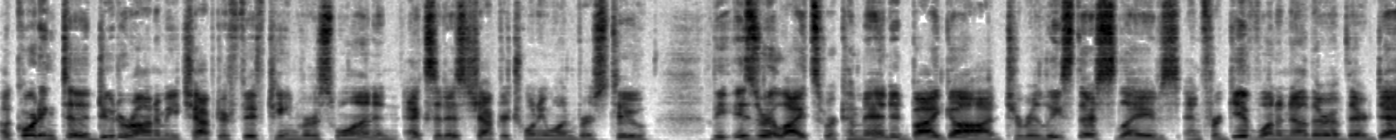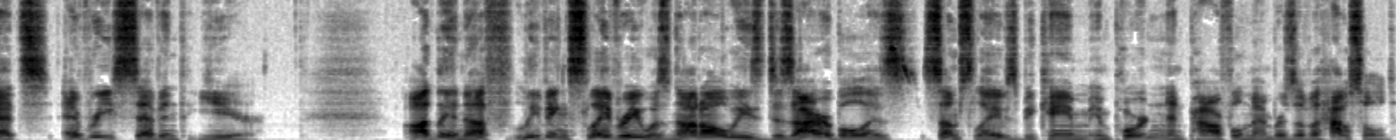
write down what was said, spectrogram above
According to Deuteronomy chapter 15 verse 1 and Exodus chapter 21 verse 2, the Israelites were commanded by God to release their slaves and forgive one another of their debts every seventh year. Oddly enough, leaving slavery was not always desirable as some slaves became important and powerful members of a household.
